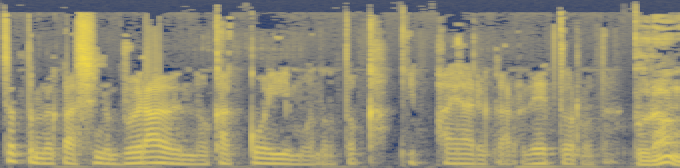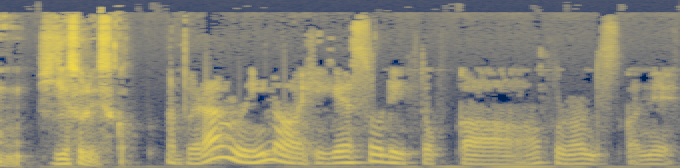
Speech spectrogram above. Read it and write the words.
ちょっと昔のブラウンのかっこいいものとか、いっぱいあるから、レトロな。ブラウン？ヒゲ剃りですか？あブラウン、今は髭剃りとか、あと何ですかね。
